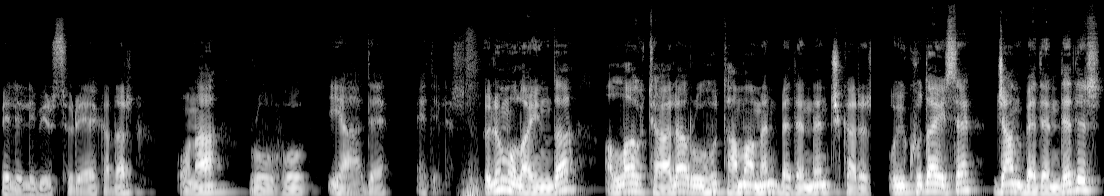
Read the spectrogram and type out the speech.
belirli bir süreye kadar ona ruhu iade edilir. Ölüm olayında Allahü Teala ruhu tamamen bedenden çıkarır. Uykuda ise can bedendedir.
